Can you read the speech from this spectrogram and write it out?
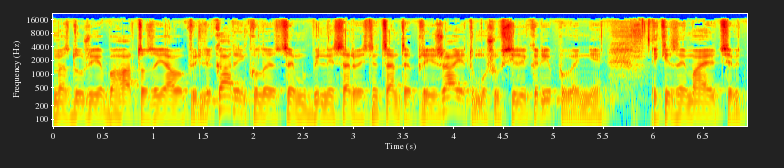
у нас дуже є багато заявок від лікарень, коли цей мобільний сервісний центр приїжджає, тому що всі лікарі повинні, які займаються від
